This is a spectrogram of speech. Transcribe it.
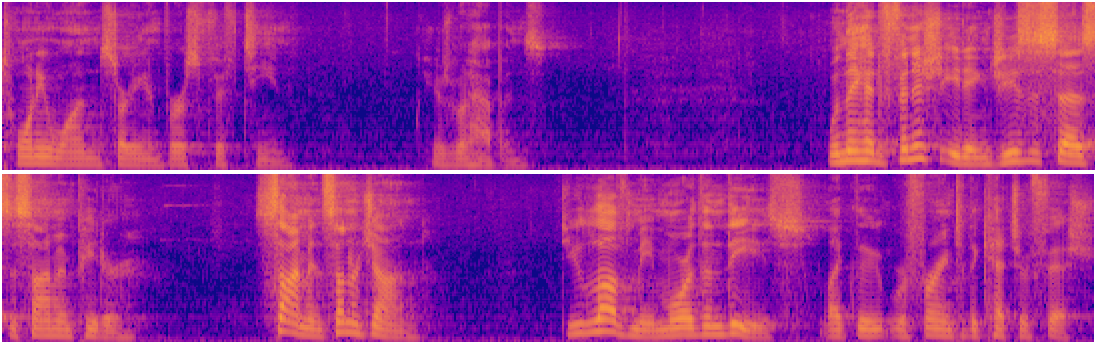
21, starting in verse 15. Here's what happens. When they had finished eating, Jesus says to Simon Peter, Simon, son of John, do you love me more than these? Likely referring to the catch of fish.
